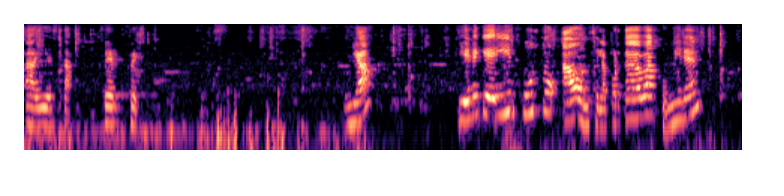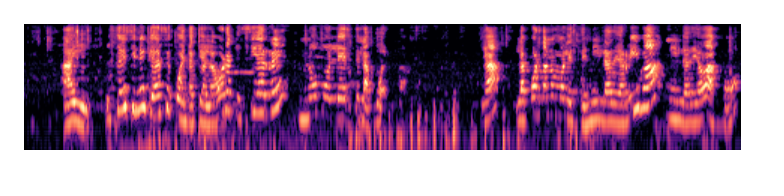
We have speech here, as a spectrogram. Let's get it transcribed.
Ahí está. Perfecto. ¿Ya? Tiene que ir justo a 11, la puerta de abajo. Miren. Ahí. Ustedes tienen que darse cuenta que a la hora que cierre, no moleste la puerta. ¿Ya? La puerta no moleste ni la de arriba ni la de abajo.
